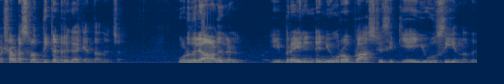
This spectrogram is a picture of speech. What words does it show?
പക്ഷെ അവിടെ ശ്രദ്ധിക്കേണ്ട ഒരു കാര്യം എന്താണെന്ന് വെച്ചാൽ കൂടുതൽ ആളുകൾ ഈ ബ്രെയിനിന്റെ ന്യൂറോ പ്ലാസ്റ്റിസിറ്റിയെ യൂസ് ചെയ്യുന്നത്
